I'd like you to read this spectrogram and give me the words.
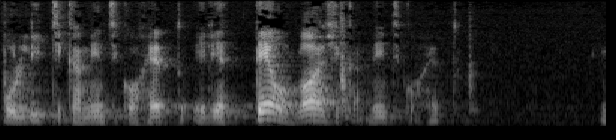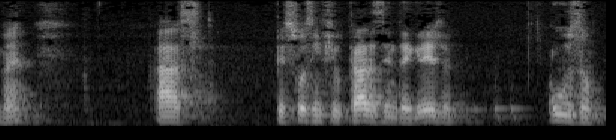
politicamente correto, ele é teologicamente correto. Não é? As pessoas infiltradas dentro da igreja usam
